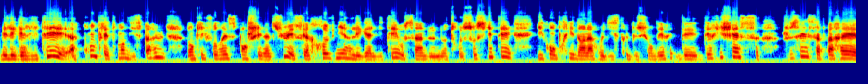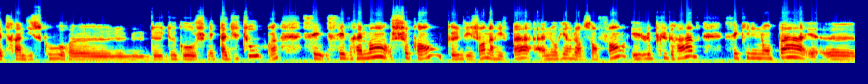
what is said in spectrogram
mais l'égalité a complètement disparu. Donc il faudrait se pencher là-dessus et faire revenir l'égalité au sein de notre société, y compris dans la redistribution des, richesses. Je sais, ça paraît être un discours de, de, gauche, mais pas du tout. Hein. C'est vraiment choquant que des gens n'arrivent pas à nourrir leurs enfants. Et le plus grave, c'est qu'ils n'ont pas, euh,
